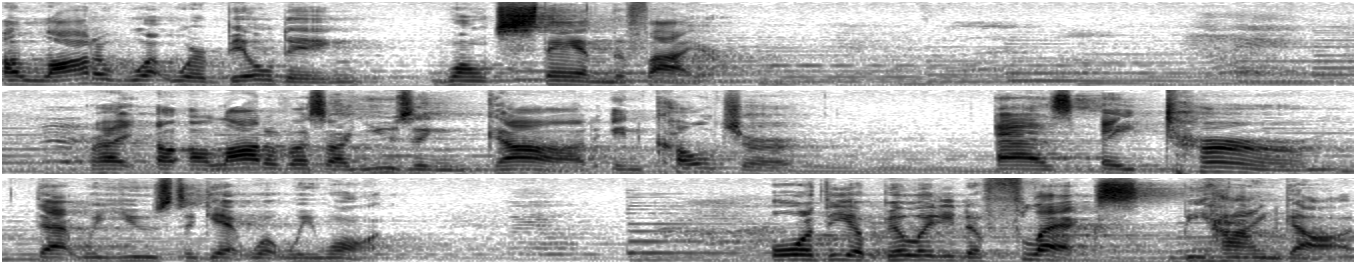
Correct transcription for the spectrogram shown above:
a lot of what we're building won't stand the fire. right? A, a, lot of us are using God in culture as a term that we use to get what we want, or the ability to flex behind God.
